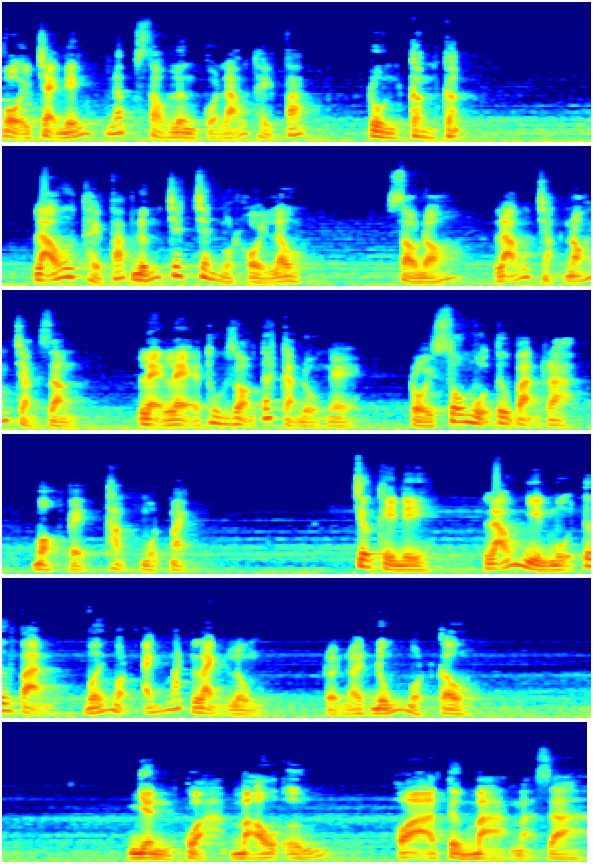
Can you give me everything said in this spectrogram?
Vội chạy đến nấp sau lưng của lão thầy Pháp, Run cầm cập. Lão thầy Pháp đứng chết chân một hồi lâu. Sau đó lão chẳng nói chẳng rằng Lẹ lẹ thu dọn tất cả đồ nghề Rồi xô mụ tư vạn ra Bỏ về thẳng một mạch. Trước khi đi Lão nhìn mụ tư vạn với một ánh mắt lạnh lùng Rồi nói đúng một câu. Nhân quả báo ứng Họa từ bà mà ra.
